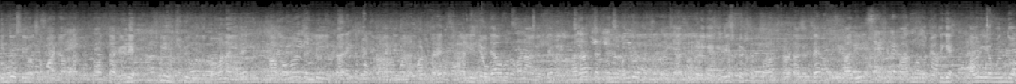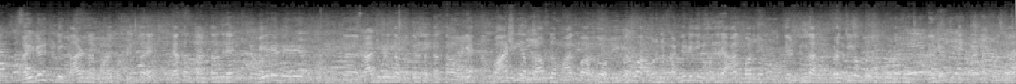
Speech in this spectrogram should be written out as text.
ಹಿಂದೂ ಸೇವಾ ಸಮಾಜ ಅಂತ ಅಂತ ಹೇಳಿ ಪಿ ಎಚ್ ಪಿ ಒಂದು ಭವನ ಇದೆ. ಆ ಭವನದಲ್ಲಿ ಈ ಕಾರ್ಯಕ್ರಮ ಪ್ರಾರಂಭವನ್ನು ಮಾಡ್ತಾರೆ. ಅಲ್ಲಿ ಧ್ವಜಾರೋಹಣ ಆಗುತ್ತೆ. ಅದಾದ ತಕ್ಷಣ ಬಂದಿರತಕ್ಕಂಥ ಯಾತ್ರಿಗಳಿಗೆ ರಿಜಿಸ್ಟ್ರೇಷನ್ ಫಾರ್ಮ್ ಸ್ಟಾರ್ಟ್ ಆಗುತ್ತೆ. ಆ ರಿಜಿಸ್ಟ್ರೇಷನ್ ಫಾರ್ಮ್ ಜೊತೆಗೆ ಅವರಿಗೆ ಒಂದು ಐಡೆಂಟಿಟಿ ಕಾರ್ಡ್ನ ಕೂಡ ಕೊಟ್ಟಿರ್ತಾರೆ. ಯಾಕಂತ ಅಂತಂದರೆ ಬೇರೆ ಬೇರೆ ರಾಜ್ಯಗಳಿಂದ ಬಂದಿರತಕ್ಕಂಥ ಅವರಿಗೆ ಭಾಷೆಯ ಪ್ರಾಬ್ಲಮ್ ಆಗಬಾರ್ದು ಅಥವಾ ಅವ್ರನ್ನ ಕಂಡುಹಿಡಿದಿಕ್ಕೆ ಅಂದರೆ ಆಗಬಾರ್ದು ಅನ್ನೋ ಉದ್ದೇಶದಿಂದ ಪ್ರತಿಯೊಬ್ಬರಿಗೂ ಕೂಡ ಒಂದು ಐಡೆಂಟಿಟಿ ಕಾರ್ಡ್ನ ಕೊಡ್ತಾರೆ.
